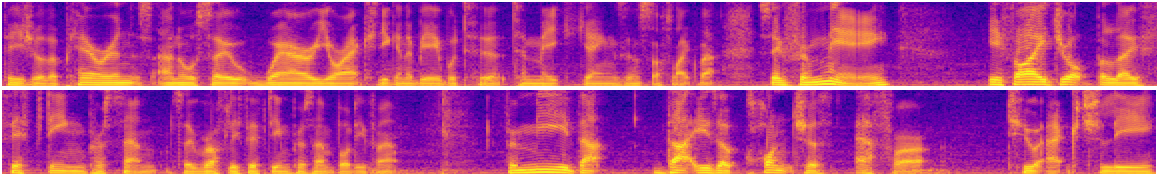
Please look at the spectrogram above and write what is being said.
visual appearance, and also where you're actually going to be able to, to make gains and stuff like that. So for me, if I drop below 15%, so roughly 15% body fat, for me that that is a conscious effort to actually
